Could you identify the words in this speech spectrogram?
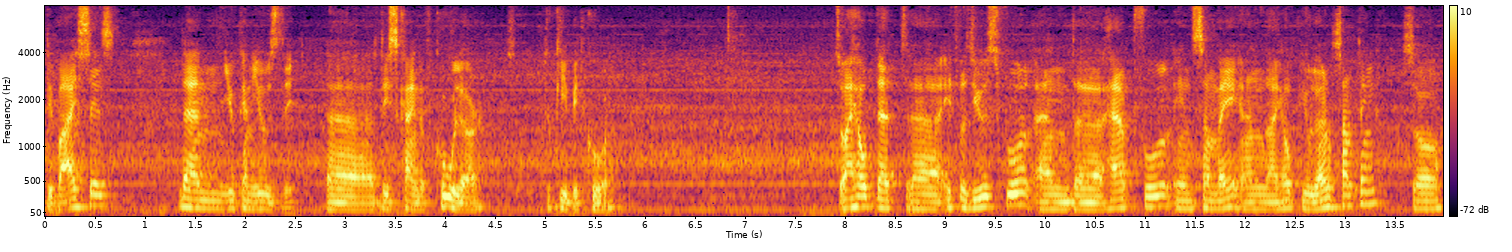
devices, then you can use the, uh, this kind of cooler to keep it cool. So I hope that uh, it was useful and uh, helpful in some way and I hope you learned something. So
